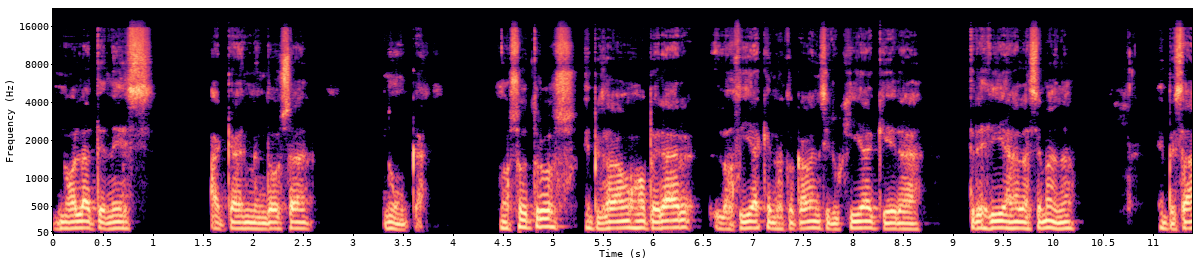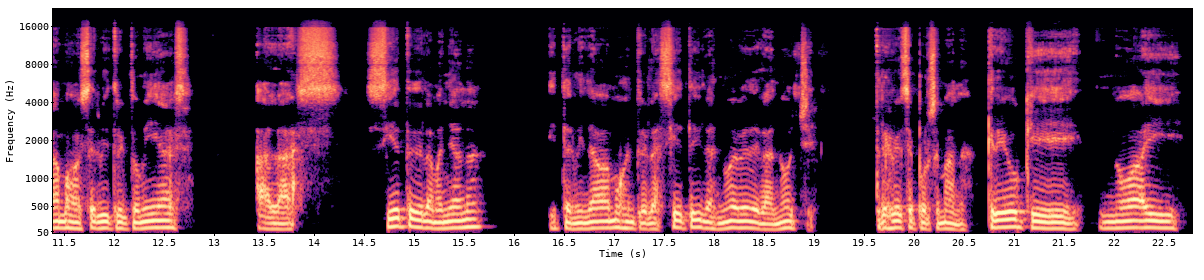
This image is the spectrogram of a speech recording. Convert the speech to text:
no la tenés acá en Mendoza nunca. Nosotros empezábamos a operar los días que nos tocaban cirugía, que era tres días a la semana, Empezábamos a hacer vitrectomías a las 7 de la mañana y terminábamos entre las 7 y las 9 de la noche, tres veces por semana. Creo que no hay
